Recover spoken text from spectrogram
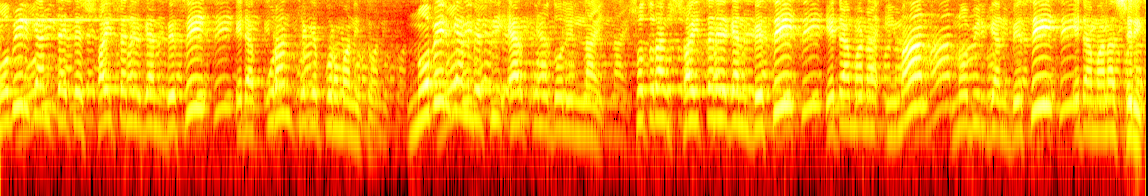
নবীর জ্ঞান চাইতে শয়তানের জ্ঞান বেশি এটা কোরআন থেকে প্রমাণিত। নবীর জ্ঞান বেশি এর কোনো দলিল নাই। সুতরাং শয়তানের জ্ঞান বেশি এটা মানা ঈমান নবীর জ্ঞান বেশি এটা মানা শিরক।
